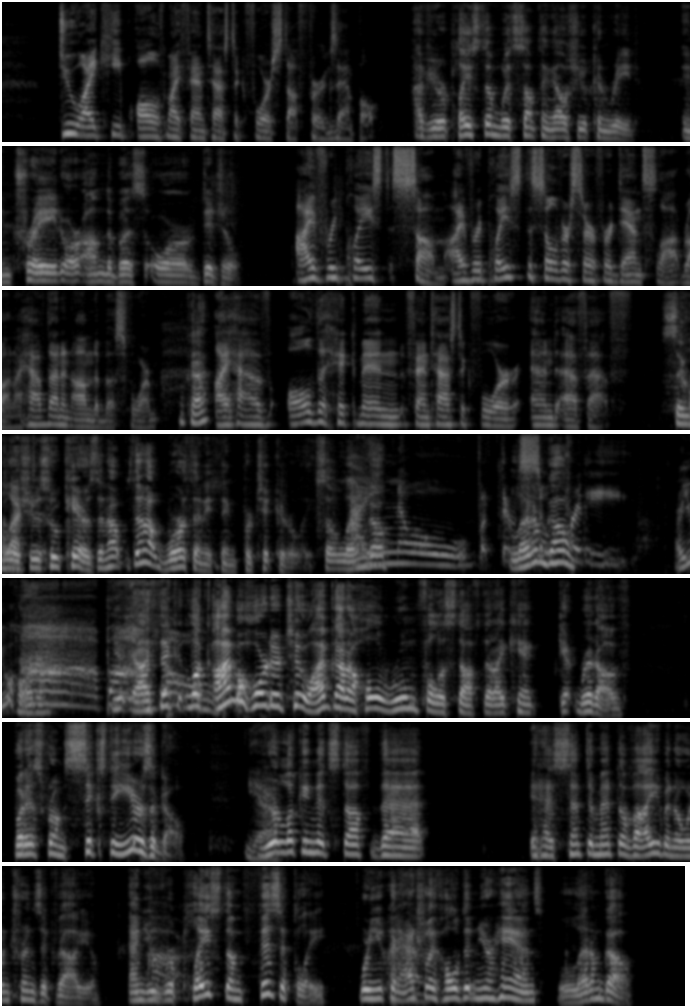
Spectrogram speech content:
Do i keep all of my fantastic four stuff for example? Have you replaced them with something else you can read in trade or omnibus or digital? I've replaced some i've replaced the silver surfer dan Slott run i have that in omnibus form Okay. i have all the hickman fantastic four and ff Single Collected. issues, who cares? They're not they're not worth anything particularly. So let them go. i know but they're Let 'em so go. pretty Are you a hoarder? ah, You- I think Bob, look. I'm a hoarder too. I've got a whole room full of stuff that I can't get rid of, but it's from 60 years ago. yeah You're looking at stuff that it has sentimental value but no intrinsic value. And you've Ah. replaced them physically where you can I actually hold it in your hands, let them go.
